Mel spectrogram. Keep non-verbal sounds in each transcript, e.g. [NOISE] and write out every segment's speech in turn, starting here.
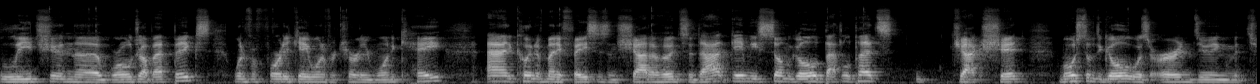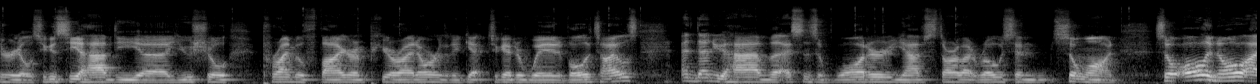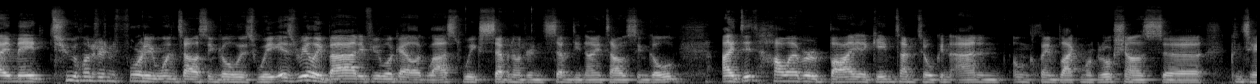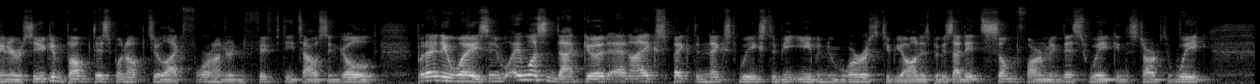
Legion uh, World Drop Epics, one for 40k, one for 31k, and Coin of Many Faces and Shadowhood. So that gave me some gold. Battle Pets, jack shit. Most of the gold was earned doing materials. You can see I have the uh, usual Primal Fire and Pyrite ore that you get together with volatiles. And then you have uh, Essence of Water, you have Starlight Rose, and so on. So all in all, I made 241,000 gold this week. It's really bad if you look at like last week's 779,000 gold. I did, however, buy a game time token and an unclaimed black market auction uh, container, so you can bump this one up to like 450,000 gold. But anyways, it, it wasn't that good, and I expect the next weeks to be even worse, to be honest, because I did some farming this week in the start of the week.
